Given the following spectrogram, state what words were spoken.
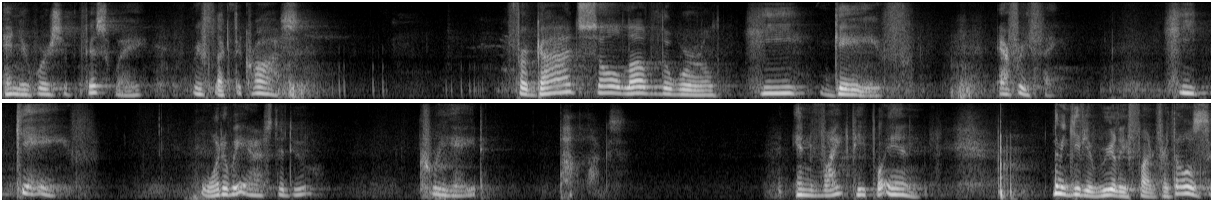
and your worship this way reflect the cross? For God so loved the world, he gave everything. He gave. What are we asked to do? Create potlucks. Invite people in. Let me give you really fun. For those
